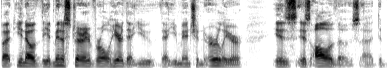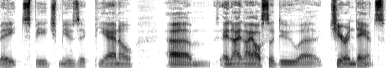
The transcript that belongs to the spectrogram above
but you know, the administrative role here that you that you mentioned earlier is is all of those uh, debate, speech, music, piano, um, and, I, and I also do uh, cheer and dance,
